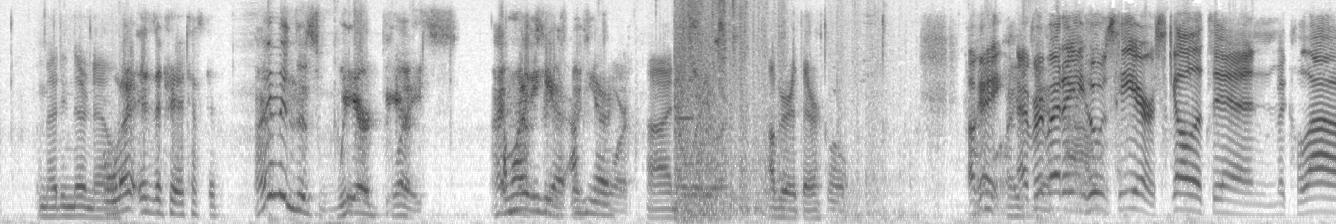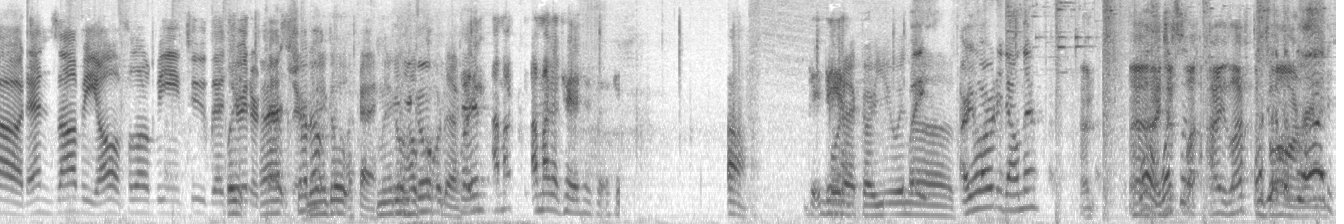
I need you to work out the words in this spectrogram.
I'm heading there now. Where is the traitor tester? I'm in this weird place. I've I'm already here, I'm here. before. I know where you are. I'll be right there. Oh. Okay, Oh, I get- everybody who's here, Skeleton, McCloud, and Zombie, all follow me to the Wait, traitor uh, tester. shut I'm up. gonna go. Okay. I'm gonna Here go you help go. Kordak. I'm at, I'm at the traitor tester. Okay. Oh. D- damn. Kordak, are you in Wait, the? are you already down there? Uh, Whoa, I what's just with- le- I left the What's with the blood?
